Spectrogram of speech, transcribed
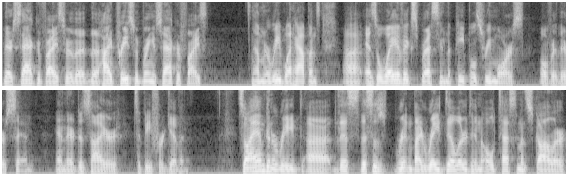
their sacrifice, or the, the high priest would bring a sacrifice. I'm going to read what happens uh, as a way of expressing the people's remorse over their sin and their desire to be forgiven. So I am going to read uh, this. This is written by Ray Dillard, an Old Testament scholar.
